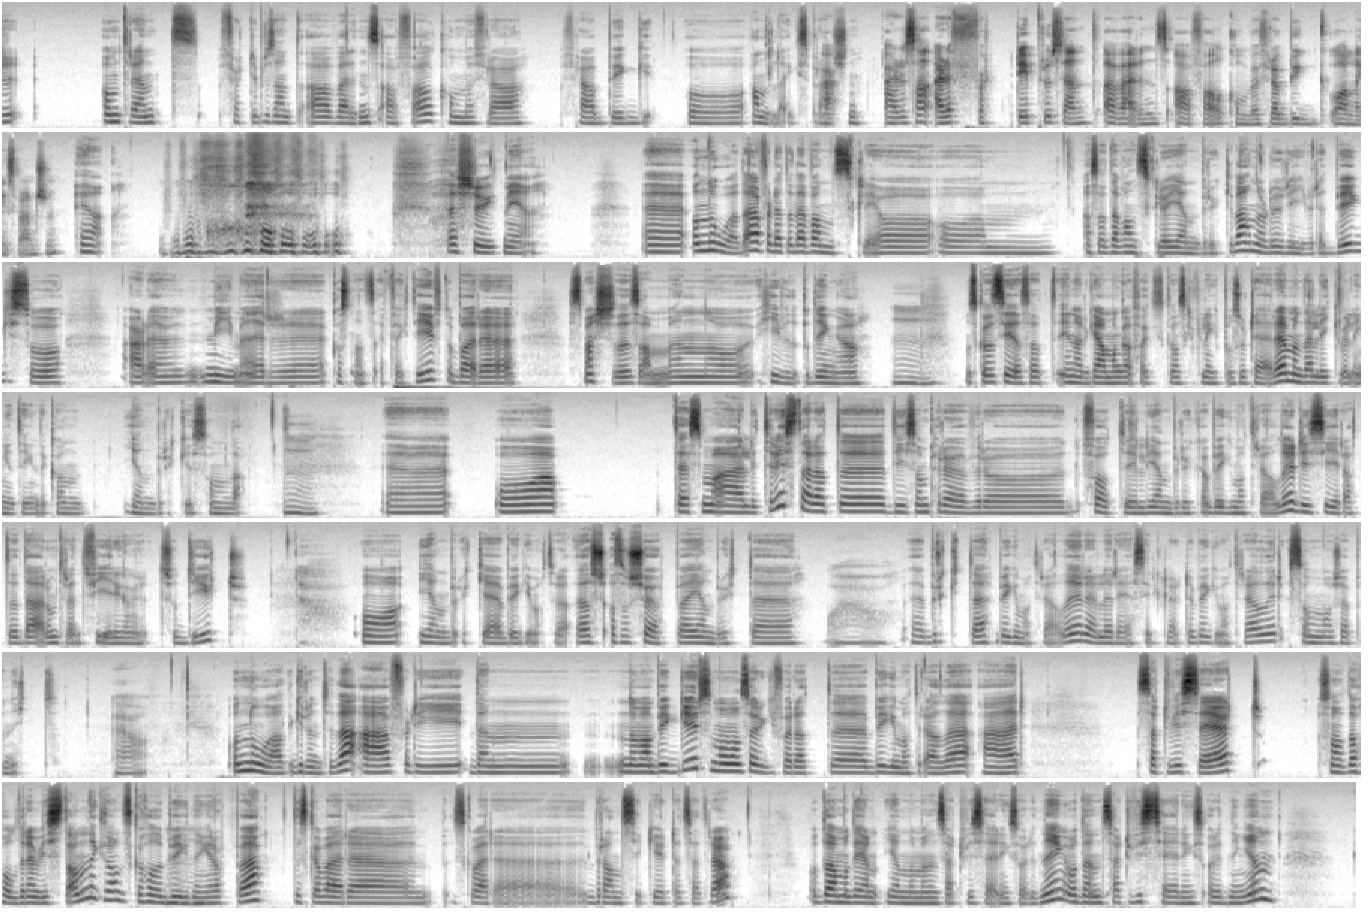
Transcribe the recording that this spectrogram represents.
omtrent 40% av verdens avfall kommer fra, fra bygg- og anleggsbransjen. Er det sant? Er det 40% av verdens avfall kommer fra bygg- og anleggsbransjen? Ja, Wow. det er sjukt mye. Eh, og noe av det er fordi at det er vanskelig å, å mm, Altså, det er vanskelig å gjenbruke, da. Når du river et bygg, så er det mye mer eh, kostnadseffektivt å bare smashe det sammen og hive det på dynga. Mm. Nå skal det sies at i Norge er man faktisk ganske flink på å sortere, men det er likevel ingenting det kan gjenbrukes som, da. Mm. Eh, og det som er litt trist, er at eh, de som prøver å få til gjenbruk av byggematerialer, de sier at det er omtrent fire ganger så dyrt å gjenbruke byggematerialer Altså altså kjøpe gjenbrukte Wow. eh, brukte byggematerialer eller resirkulerte byggematerialer som å kjøpe nytt. Ja. Og noe av grunnen til det er fordi den Når man bygger, så må man sørge for at eh, byggematerialet er sertifisert sånn at det holder en viss stand, ikke sant. Det skal holde Mm. bygninger oppe. Det skal være, det skal være brannsikkert etc. Og da må det gjennom en sertifiseringsordning, og den sertifiseringsordningen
